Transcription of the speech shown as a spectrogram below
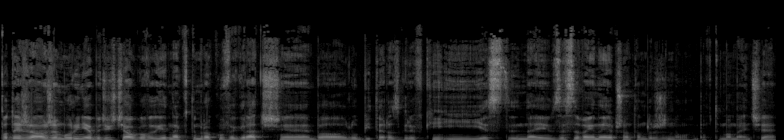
Podejrzewam, że Mourinho będzie chciał go jednak w tym roku wygrać, e, bo lubi te rozgrywki i jest naj, zdecydowanie najlepszą tam drużyną chyba w tym momencie.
